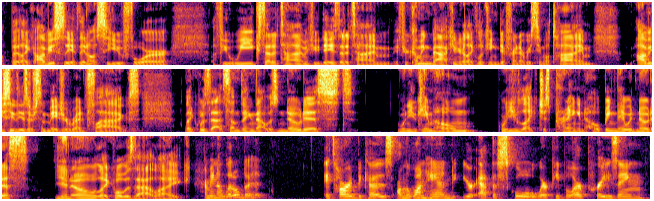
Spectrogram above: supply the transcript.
Yeah. But like obviously if they don't see you for a few weeks at a time, a few days at a time, if you're coming back and you're like looking different every single time, obviously these are some major red flags. Like was that something that was noticed when you came home? Were you like just praying and hoping they would notice? You know, like what was that like? I mean, a little bit. It's hard because, on the one hand, you're at the school where people are praising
